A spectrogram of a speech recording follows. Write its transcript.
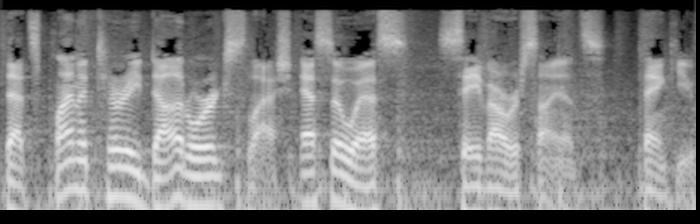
That's planetary.org/sos. Save our science. Thank you.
